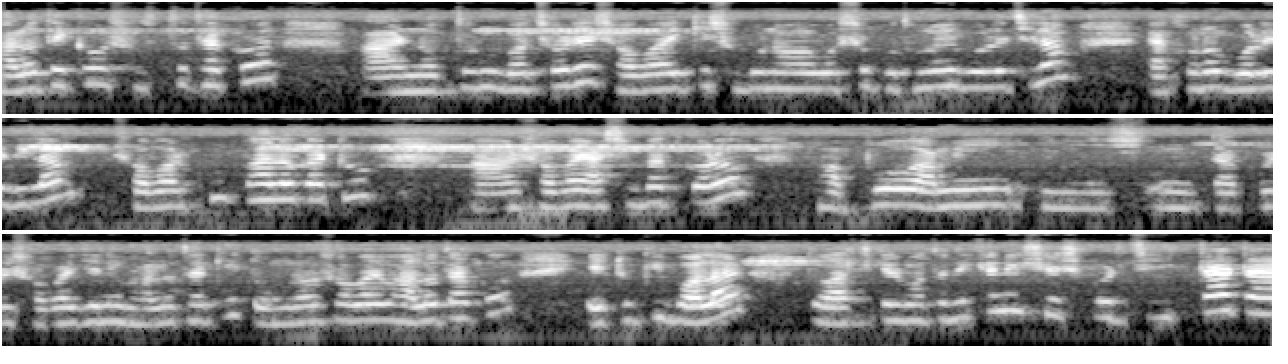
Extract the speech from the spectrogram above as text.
ভালো থেকো, সুস্থ থাকো। আর নতুন বছরে সবাইকে শুভ নববর্ষ প্রথমেই বলেছিলাম, এখনও বলে দিলাম, সবার খুব ভালো কাটুক। আর সবাই আশীর্বাদ করো। ভাববো আমি তারপরে সবাই যেন ভালো থাকি, তোমরাও সবাই ভালো থাকো, এটুকুই বলার। তো আজকের মতন এখানেই শেষ করছি। টাটা!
